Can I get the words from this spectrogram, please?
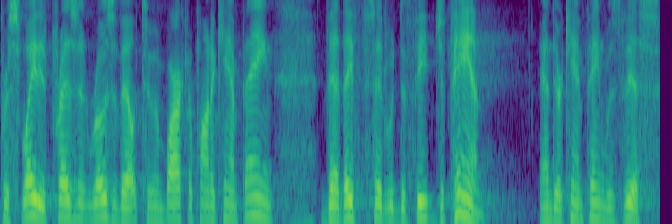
persuaded President Roosevelt to embark upon a campaign that they said would defeat Japan. And their campaign was this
